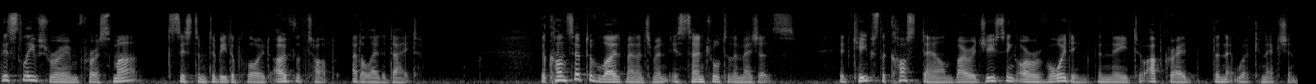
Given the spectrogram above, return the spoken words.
This leaves room for a smart system to be deployed over the top at a later date. The concept of load management is central to the measures. It keeps the cost down by reducing or avoiding the need to upgrade the network connection.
